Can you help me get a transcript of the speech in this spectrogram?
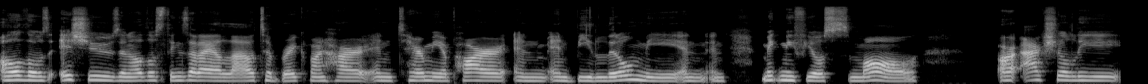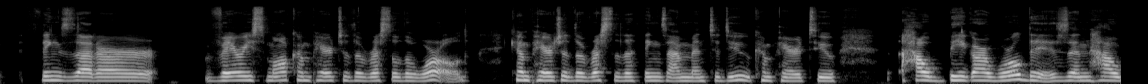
all those issues and all those things that I allowed to break my heart and tear me apart and and belittle me and and make me feel small are actually things that are very small compared to the rest of the world compared to the rest of the things I'm meant to do compared to how big our world is and how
